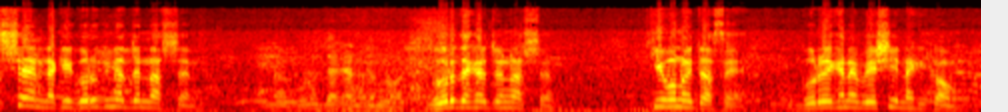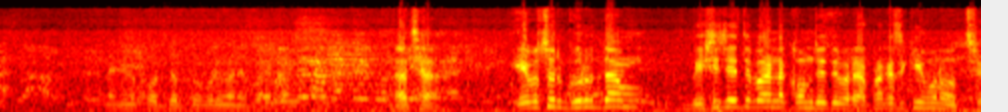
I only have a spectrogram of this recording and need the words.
আসছেন নাকি গরু কেনার জন্য আসছেন? গরু দেখার জন্য গরু দেখার জন্য আসছেন। কি মনে হইতাছে? গরু এখানে বেশি নাকি কম? পর্যাপ্ত পরিমাণে আচ্ছা এবছর গরুর দাম বেশি যেতে পারে না কম যেতে পারে? আপনার কাছে কি মনে হচ্ছে?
